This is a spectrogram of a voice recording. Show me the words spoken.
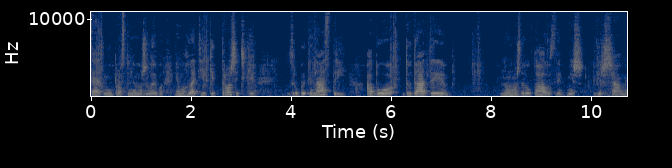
це ну, просто неможливо. Я могла тільки трошечки зробити настрій або додати, ну, можливо, паузи між віршами.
